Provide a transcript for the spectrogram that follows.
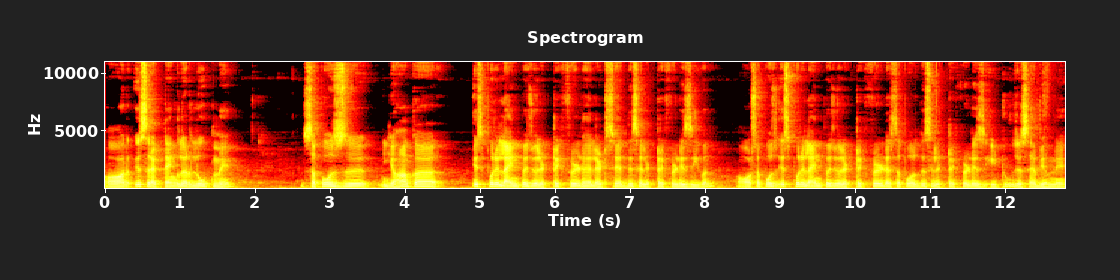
और इस रेक्टेंगुलर लूप में सपोज़ यहाँ का इस पूरे लाइन पे जो इलेक्ट्रिक फ़ील्ड है let say this electric field is even और सपोज़ इस पूरे लाइन पे जो इलेक्ट्रिक फ़ील्ड है suppose this electric field is E two जैसे अभी हमने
